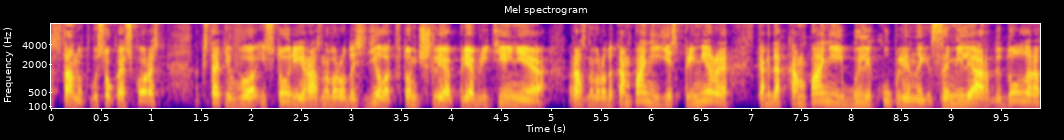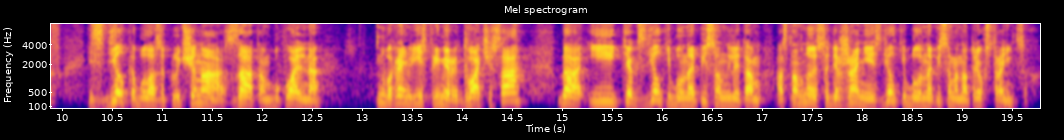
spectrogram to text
станут высокая скорость. Кстати, в истории разного рода сделок, в том числе приобретения разного рода компаний, есть примеры, когда компании были куплены за миллиарды долларов, сделка была заключена за там буквально ну, по крайней мере, есть примеры, два часа, да, и текст сделки был написан, или там основное содержание сделки было написано на трех страницах.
